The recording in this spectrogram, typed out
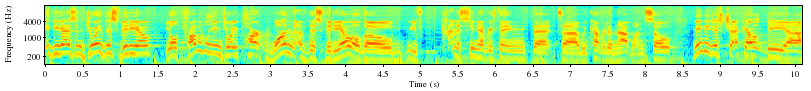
If you guys enjoyed this video, you'll probably enjoy part one of this video, although you've kind of seen everything that uh, we covered in that one. So maybe just check out the, uh,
